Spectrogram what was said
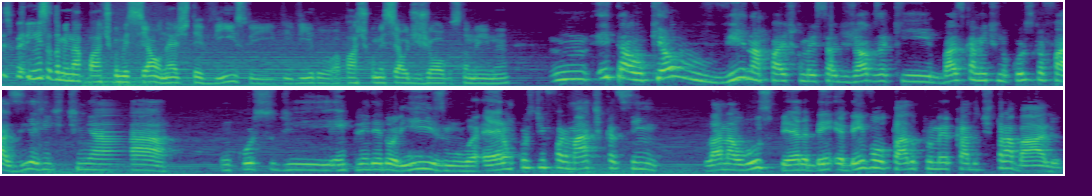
experiência também na parte comercial, né? De ter visto e vivido a parte comercial de jogos também, né? Hum, então, o que eu vi na parte comercial de jogos é que, basicamente, no curso que eu fazia, a gente tinha um curso de empreendedorismo, era um curso de informática, assim, lá na USP, era bem, é bem voltado para o mercado de trabalho.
